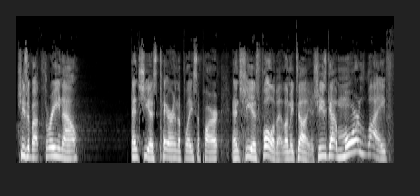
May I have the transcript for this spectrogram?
She's about three now and she is tearing the place apart and she is full of it let me tell you she's got more life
